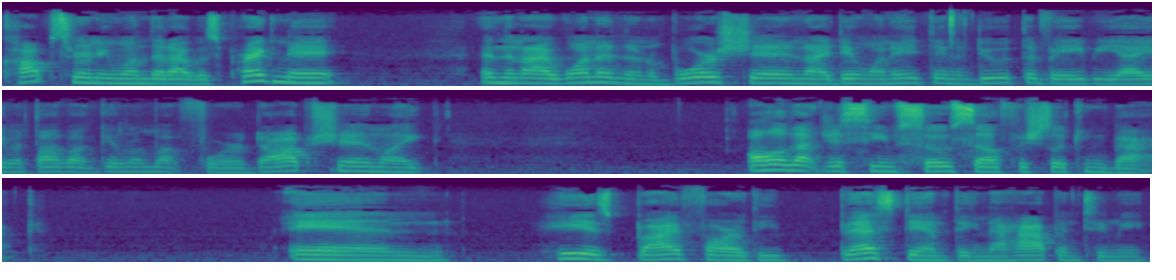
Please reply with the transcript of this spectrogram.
cops or anyone that I was pregnant. And then I wanted an abortion. I didn't want anything to do with the baby. I even thought about giving him up for adoption. Like, all of that just seems so selfish looking back. And he is by far the best damn thing that happened to me.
